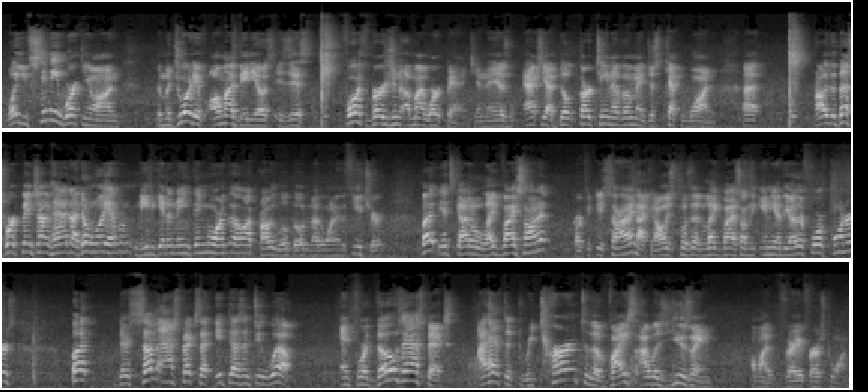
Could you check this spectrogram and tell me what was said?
What you see me working on, the majority of all my videos is this fourth version of my workbench. And there's, actually I built 13 of them and just kept one. Uh, probably the best workbench I've had. I don't really ever need to get anything more though. I probably will build another one in the future. But it's got a leg vise on it, perfectly fine. I can always put a leg vise on the, any of the other four corners. But there's some aspects that it doesn't do well. And for those aspects, I have to return to the vise I was using on my very first one.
